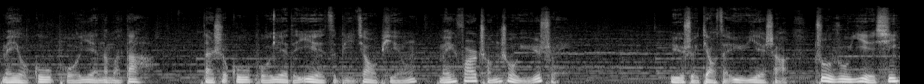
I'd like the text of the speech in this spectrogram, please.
没有姑婆叶那么大，但是姑婆叶的叶子比较平，没法承受雨水。雨水掉在玉叶上，注入叶心，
